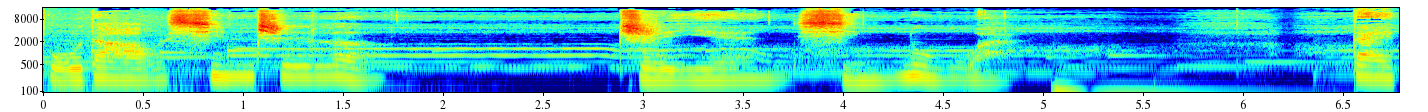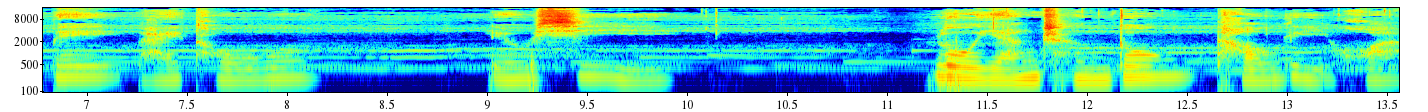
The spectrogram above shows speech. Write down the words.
不道心之乐，只言行路晚。待杯白头翁，刘希夷。洛阳城东桃李花，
